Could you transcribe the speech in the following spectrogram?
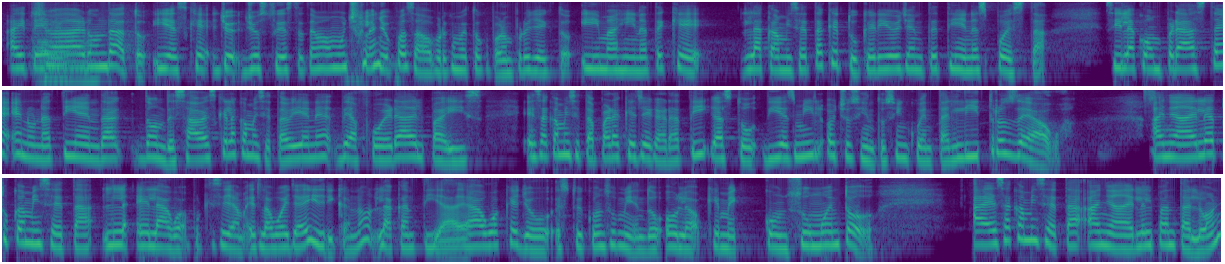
Ahí te iba a dar un dato, y es que yo, yo estudié este tema mucho el año pasado porque me tocó para un proyecto. Y imagínate que la camiseta que tú, querido oyente, tienes puesta, si la compraste en una tienda donde sabes que la camiseta viene de afuera del país, esa camiseta para que llegara a ti gastó 10.850 litros de agua. Añádele a tu camiseta el agua, porque se llama, es la huella hídrica, ¿no? La cantidad de agua que yo estoy consumiendo o la que me consumo en todo. A esa camiseta añádele el pantalón,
